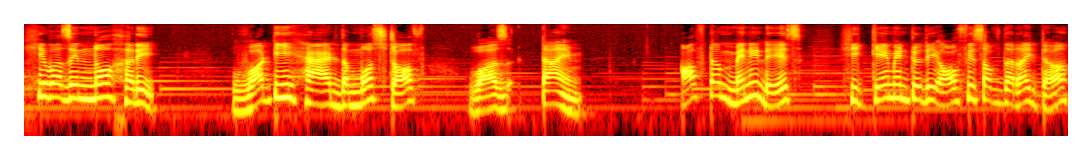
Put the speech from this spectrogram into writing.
He was in no hurry. What he had the most of was time. After many days, he came into the office of the writer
